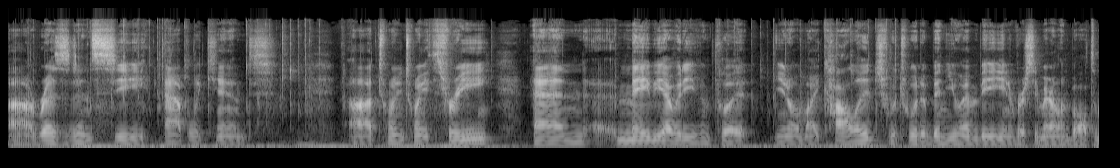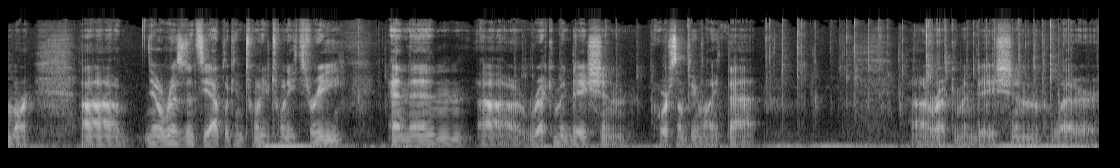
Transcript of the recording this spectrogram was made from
uh, residency applicant uh, 2023. And maybe I would even put you know my college, which would have been UMB, University of Maryland, Baltimore. Uh, you know, residency applicant 2023, and then uh, recommendation or something like that. Uh, recommendation letter.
